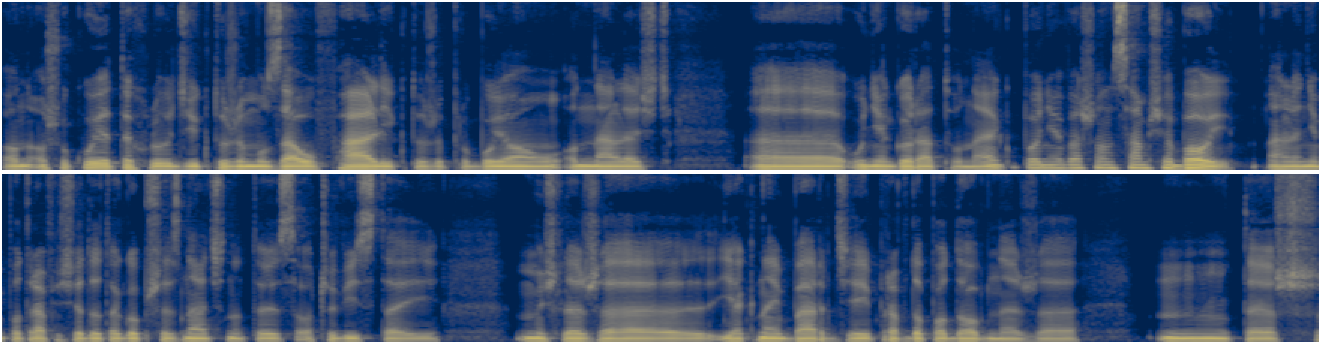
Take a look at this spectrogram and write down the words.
on oszukuje tych ludzi, którzy mu zaufali, którzy próbują odnaleźć e, u niego ratunek, ponieważ on sam się boi, ale nie potrafi się do tego przyznać. No to jest oczywiste i myślę, że jak najbardziej prawdopodobne, że mm, też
